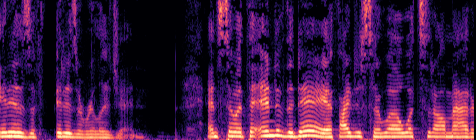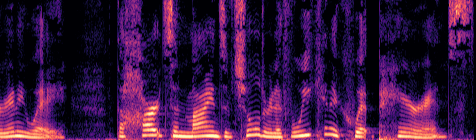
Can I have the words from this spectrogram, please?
It is a, it is a religion. And so at the end of the day, if I just said, well, what's it all matter anyway? The hearts and minds of children, if we can equip parents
